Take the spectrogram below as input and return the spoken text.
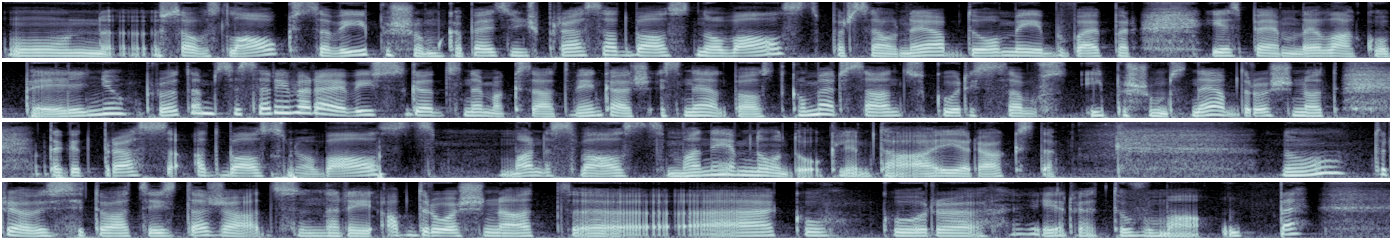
un savus laukus, savu īpašumu, kāpēc viņš prasa atbalstu no valsts par savu neapdomību vai par iespējamu lielāko peļņu. Protams, es arī varēju visus gadus nemaksāt. Vienkārši es neatbalstu komersantus, kuri savus īpašumus neapdrošinot, tagad prasa atbalstu no valsts, manas valsts, maniem nodokļiem, tā aija raksta. Nu, tur jau ir situācijas dažādas, un arī apdrošināt uh, ēku, kur uh, ir tuvumā upe. Uh,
